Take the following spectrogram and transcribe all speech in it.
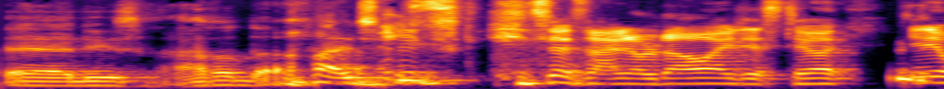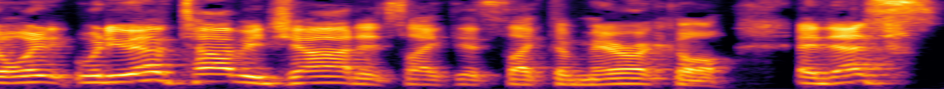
And he's, I don't know. I just he says, I don't know. I just do it. You know, when when you have Tommy John, it's like it's like the miracle, and that's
